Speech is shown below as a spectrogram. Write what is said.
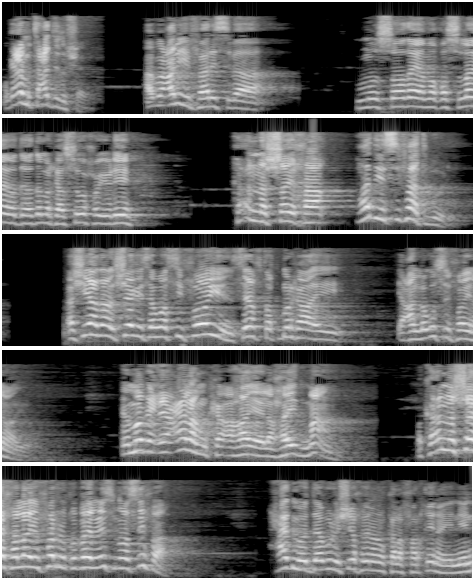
Magacyo mutacadid u sheegay. Abu caliy farisi baa muusooday ama qoslay oo dabeedna markaasu wuxuu yidhi kaana shaykha hadihi sifaat buu yidhi ashyaada aad sheegaysaa waa sifooyin seefta markaa ay yacani lagu sifaynaayo. Ee magacii calamka ahaa ee lahayd ma aha. Wa kaana shaykha laa yufariqu bayna alismi wasifa waxaad mooddaa buuhi sheikhu inaanu kala farqinaynin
